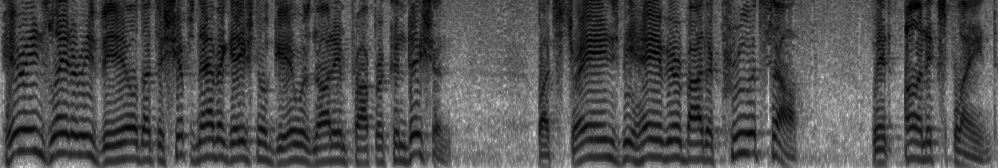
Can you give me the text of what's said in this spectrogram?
Hearings later revealed that the ship's navigational gear was not in proper condition, but strange behavior by the crew itself went unexplained.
